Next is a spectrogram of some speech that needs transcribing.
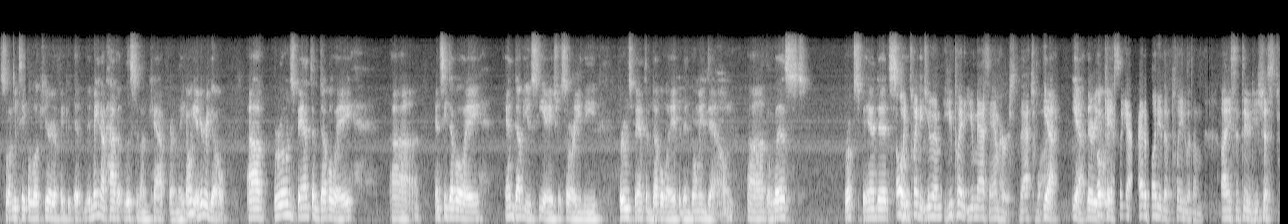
So let me take a look here. If it, it, it may not have it listed on Cap Friendly. Oh yeah, here we go. Uh, Bruins Bantam Double A, uh, NCAA NWCH, sorry, the Bruins Bantam Double A, but then going down uh, the list, Brooks Bandits. Oh, he played at UM. He played at UMass Amherst. That's why. Yeah, yeah. There you okay, go. Okay, so yeah, I had a buddy that played with him, uh, and he said, "Dude, he's just,"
